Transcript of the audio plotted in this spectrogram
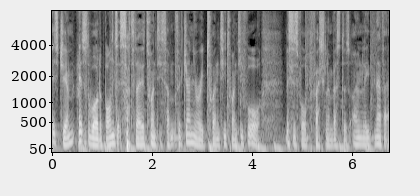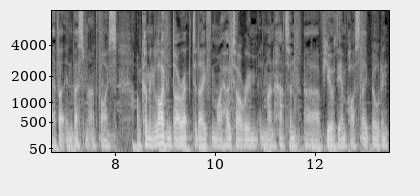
It's Jim. It's the World of Bonds. It's Saturday, the 27th of January 2024. This is for professional investors only, never ever investment advice. I'm coming live and direct today from my hotel room in Manhattan, uh, view of the Empire State Building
